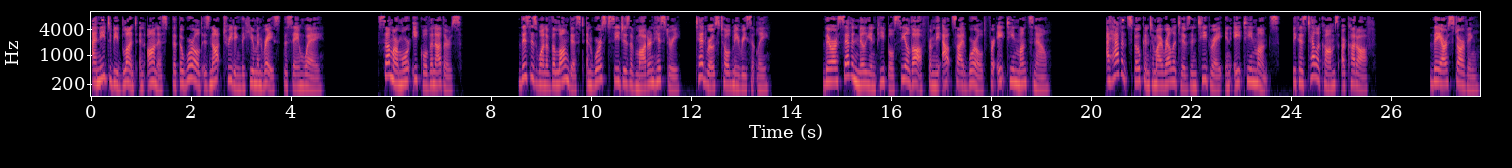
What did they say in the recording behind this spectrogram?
I need to be blunt and honest that the world is not treating the human race the same way. Some are more equal than others. This is one of the longest and worst sieges of modern history, Tedros told me recently. There are 7 million people sealed off from the outside world for 18 months now. I haven't spoken to my relatives in Tigray in 18 months, because telecoms are cut off. They are starving.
